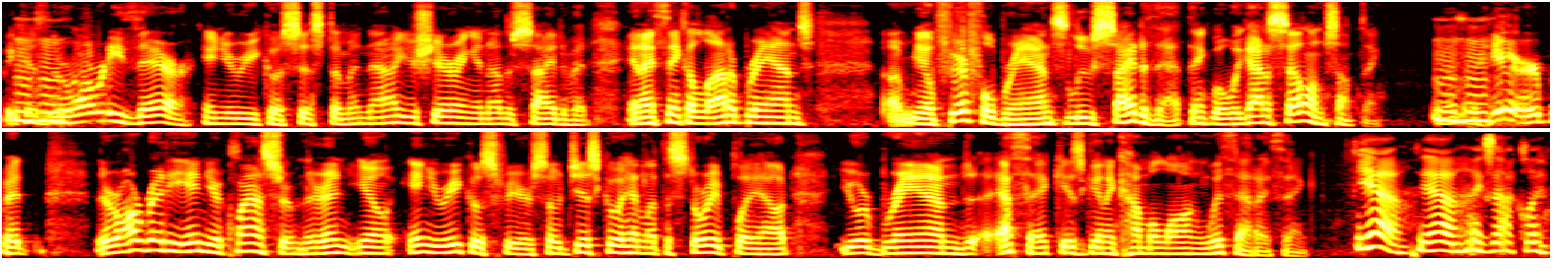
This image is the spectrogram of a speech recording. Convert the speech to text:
because mm-hmm. they're already there in your ecosystem. And now you're sharing another side of it. And I think a lot of brands, um, you know, fearful brands lose sight of that. Think, well, we got to sell them something mm-hmm. here, but they're already in your classroom. They're in you know in your ecosphere. So just go ahead and let the story play out. Your brand ethic is going to come along with that. I think. Yeah, yeah, exactly. You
